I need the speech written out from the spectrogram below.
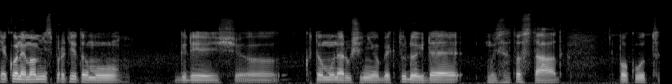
jako nemám nic proti tomu, když uh, k tomu narušení objektu dojde, může se to stát, pokud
